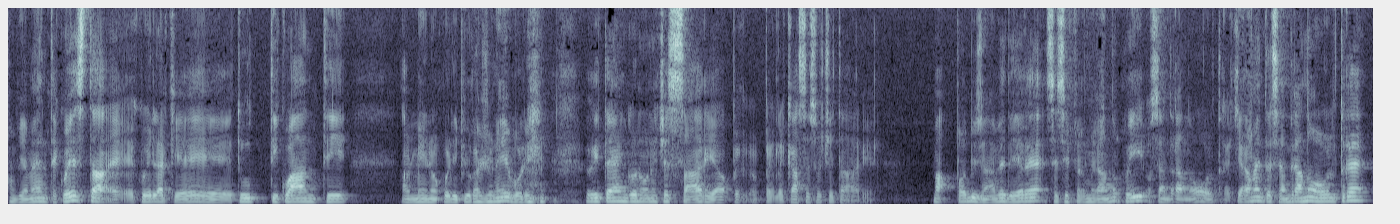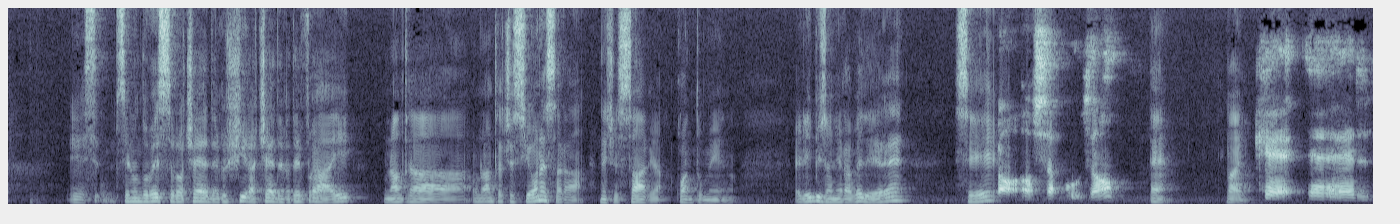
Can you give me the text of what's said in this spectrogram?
ovviamente, questa è quella che tutti quanti, almeno quelli più ragionevoli, ritengono necessaria per, per le casse societarie. Ma poi bisogna vedere se si fermeranno qui o se andranno oltre. Chiaramente se andranno oltre, e se, se non dovessero cedere, riuscire a cedere De Vrij, un'altra, un'altra cessione sarà necessaria, quantomeno. E lì bisognerà vedere se... No, ho saputo Eh, che eh,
